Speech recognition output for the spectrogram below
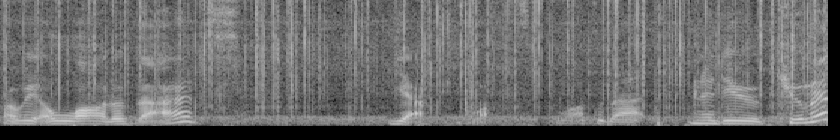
Probably a lot of that. Yeah, lots, lots of that. I'm gonna do cumin.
